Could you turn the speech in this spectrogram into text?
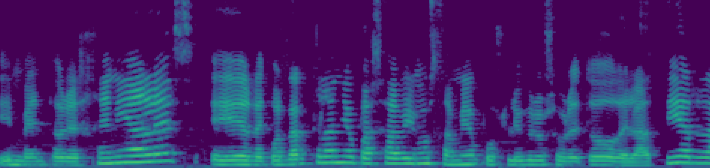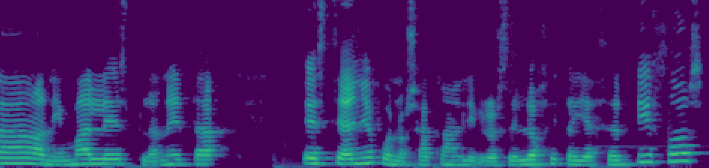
Inventores geniales. Eh, recordar que el año pasado vimos también pues, libros sobre todo de la Tierra, animales, planeta. Este año pues, nos sacan libros de lógica y acertijos.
